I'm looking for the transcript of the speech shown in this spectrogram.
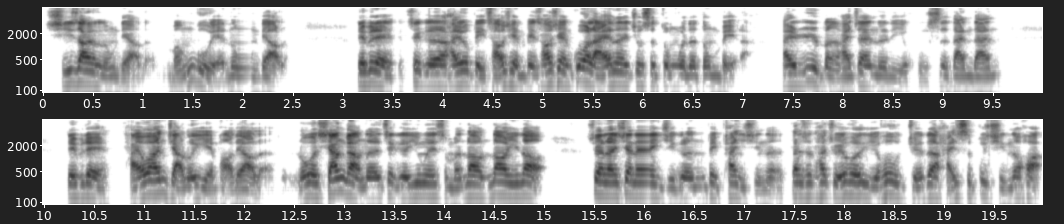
西藏又弄掉了，蒙古也弄掉了，对不对？这个还有北朝鲜，北朝鲜过来呢就是中国的东北了，还有日本还在那里虎视眈眈。对不对？台湾假如也跑掉了，如果香港的这个因为什么闹闹一闹，虽然现在几个人被判刑了，但是他最后以后觉得还是不行的话，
